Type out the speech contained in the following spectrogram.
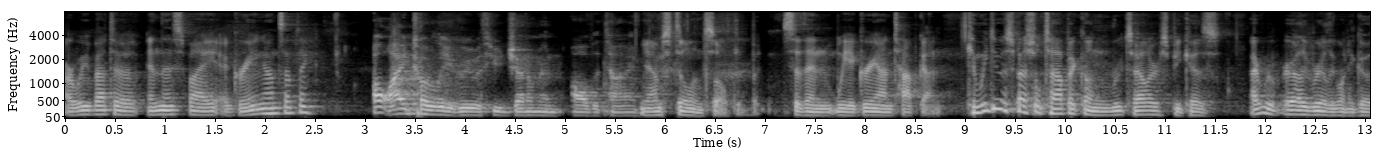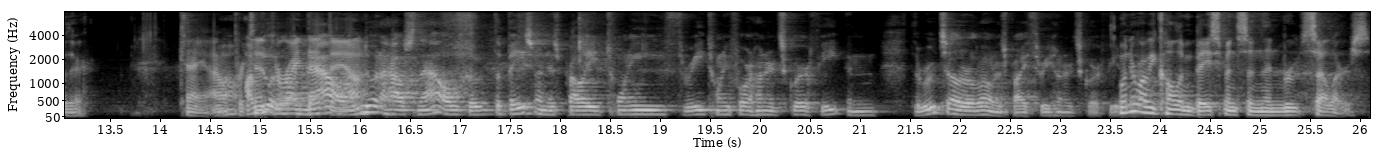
Are we about to end this by agreeing on something? Oh, I totally agree with you, gentlemen, all the time. Yeah, I'm still insulted, but So then we agree on Top Gun. can we do a special topic on root cellars because I re- really, really want to go there. Okay, I'll I'm pretend to write one that now. down. I'm doing a house now. The, the basement is probably 23, 2400 square feet, and the root cellar alone is probably 300 square feet. I wonder why we call them basements and then root cellars.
